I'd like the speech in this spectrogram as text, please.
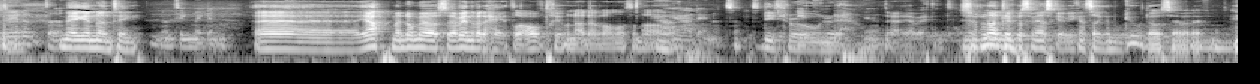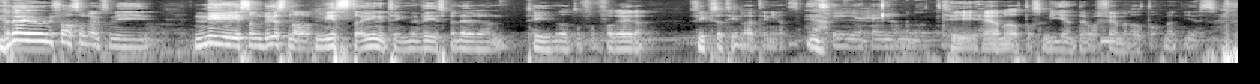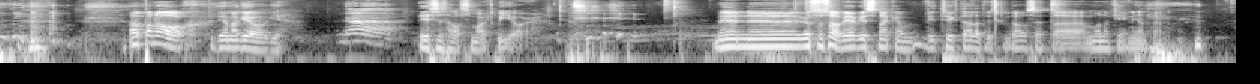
det är det inte. Megan någonting. Någonting Megan. Eh, ja, men de är också, jag vet inte vad det heter, avtronad eller något sånt där. Ja. Det är något sånt. Dethroned. Ja. Ja, jag vet inte. Så de- Någonting på svenska, vi kan säkert googla och se vad det är. Men det är ungefär så långt som vi... Ni som lyssnar missar ju ingenting, men vi spenderar en 10 minuter för att få reda, fixa till allting alltså. Ja. Tio hela minuter. 10 hela minuter som egentligen var 5 minuter, men yes. Apanage, demagog. Ja. This is how smart we are. Men, eh, så sa vi, vi snackade vi tyckte alla att vi skulle avsätta monarkin egentligen.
